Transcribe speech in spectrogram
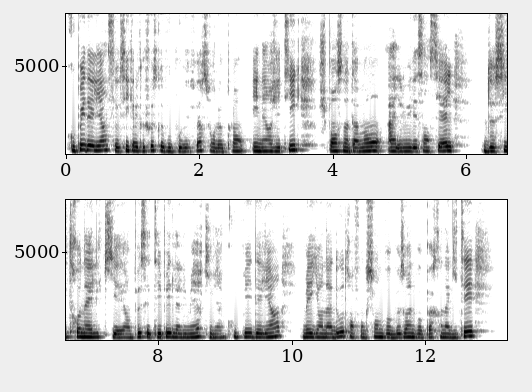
Couper des liens, c'est aussi quelque chose que vous pouvez faire sur le plan énergétique. Je pense notamment à l'huile essentielle de citronnelle qui est un peu cette épée de la lumière qui vient couper des liens, mais il y en a d'autres en fonction de vos besoins, de vos personnalités.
